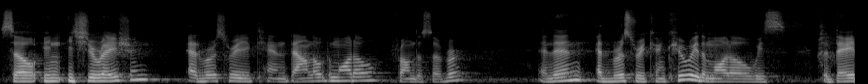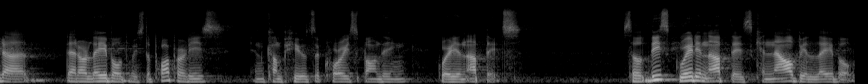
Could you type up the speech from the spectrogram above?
So in each iteration, adversary can download the model from the server, and then adversary can query the model with the data that are labeled with the properties and compute the corresponding gradient updates. So these gradient updates can now be labeled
